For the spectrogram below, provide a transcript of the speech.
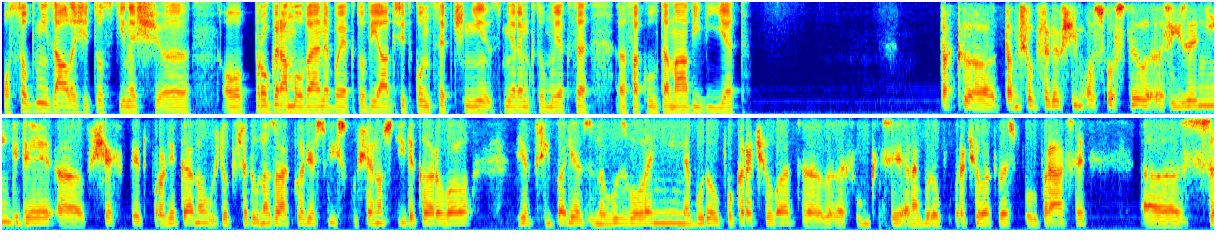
osobní záležitosti, než o programové, nebo jak to vyjádřit, koncepční směrem k tomu, jak se fakulta má vyvíjet? Tak tam šlo především o, o styl řízení, kdy všech pět proděkanů už dopředu na základě svých zkušeností deklarovalo, že v případě znovu zvolení nebudou pokračovat eh, ve funkci a nebudou pokračovat ve spolupráci eh, s,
